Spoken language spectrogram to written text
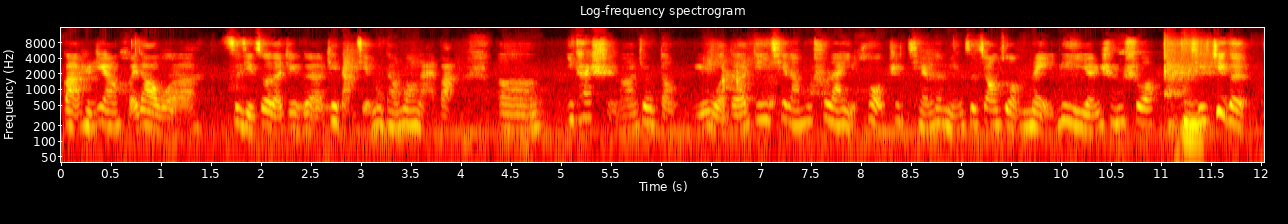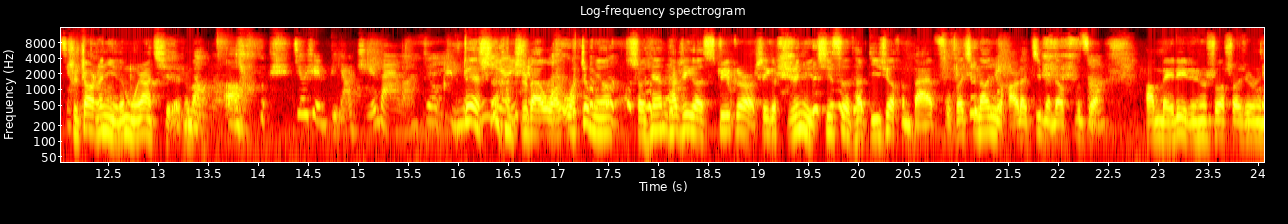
关老师，这样回到我自己做的这个这档节目当中来吧。呃，一开始呢，就等于我的第一期栏目出来以后，之前的名字叫做《美丽人生说》，其实这个嗯是照着你的模样起的是吧 就是比较直白了，就美对，是很直白。我 我证明，首先她是一个 street girl，是一个直女；其次，她的确很白，符合青岛女孩的基本的肤色。啊，美丽人生说说就是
